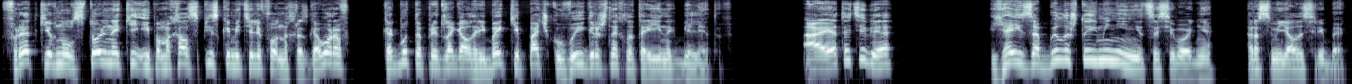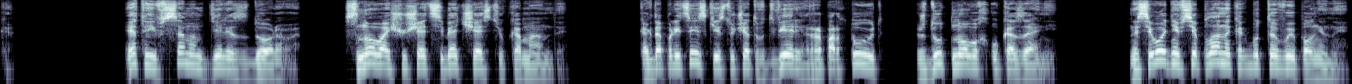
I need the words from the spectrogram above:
Фред кивнул стольники и помахал списками телефонных разговоров, как будто предлагал Ребекке пачку выигрышных лотерейных билетов. «А это тебе!» «Я и забыла, что именинница сегодня», — рассмеялась Ребекка. Это и в самом деле здорово. Снова ощущать себя частью команды. Когда полицейские стучат в дверь, рапортуют, ждут новых указаний. На сегодня все планы как будто выполнены.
